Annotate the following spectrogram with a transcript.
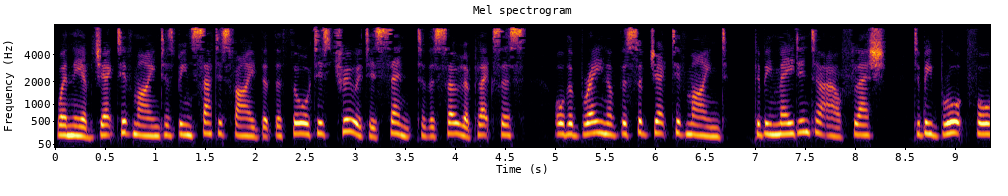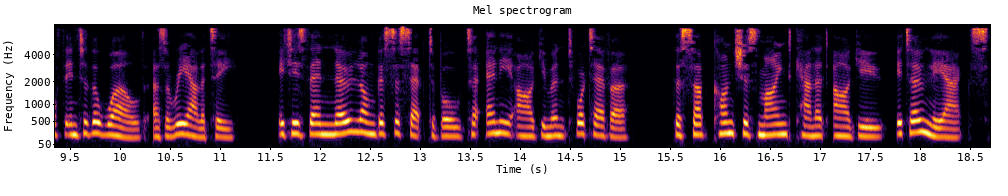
When the objective mind has been satisfied that the thought is true it is sent to the solar plexus, or the brain of the subjective mind, to be made into our flesh, to be brought forth into the world as a reality. It is then no longer susceptible to any argument whatever. The subconscious mind cannot argue, it only acts.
